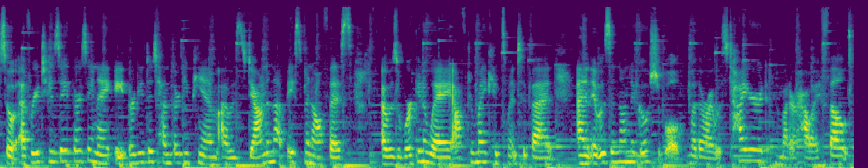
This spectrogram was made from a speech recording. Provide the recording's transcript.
So every Tuesday, Thursday night, 8:30 to 10:30 p.m., I was down in that basement office. I was working away after my kids went to bed, and it was a non negotiable. Whether I was tired, no matter how I felt,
